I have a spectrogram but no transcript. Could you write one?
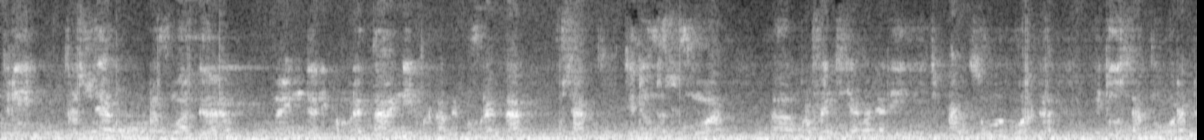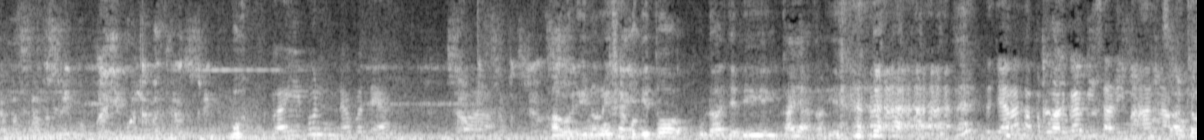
jadi terus yang keluarga nah ini dari pemerintah ini program dari pemerintah pusat jadi untuk semua eh, provinsi yang ada di Jepang semua keluarga itu satu orang dapat 100 ribu bayi pun dapat 100 ribu Wah, Bayi pun dapat ya. Sampai- Wah. sampai 100 kalau di Indonesia begitu udah jadi kaya kali ya. Secara satu keluarga bisa lima anak. Satu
